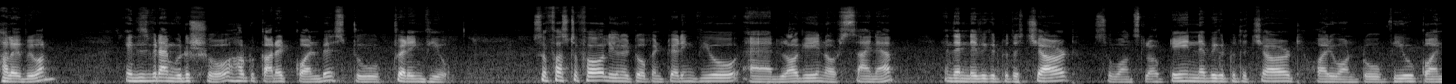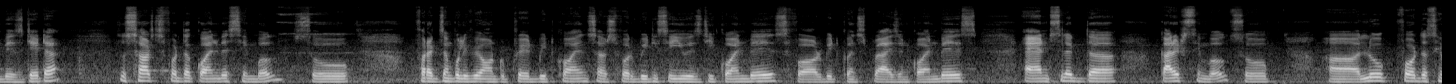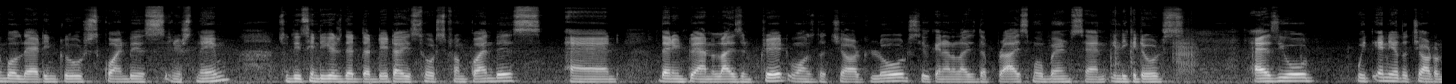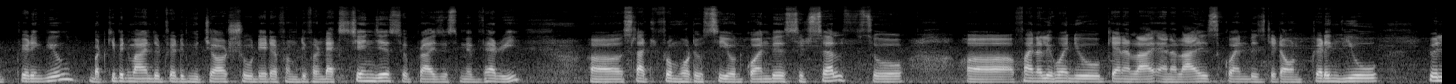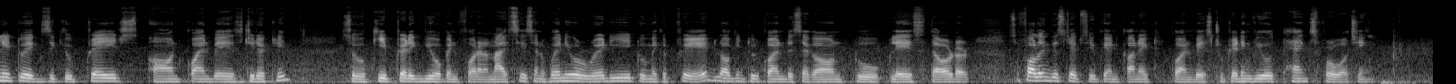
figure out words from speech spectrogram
Hello everyone. In this video I'm going to show how to connect Coinbase to TradingView. So first of all you need to open TradingView and log in or sign up and then navigate to the chart. So once logged in navigate to the chart where you want to view Coinbase data. So search for the Coinbase symbol. So for example if you want to trade Bitcoin search for BTC USD Coinbase for Bitcoin's price in Coinbase and select the correct symbol. So uh, look for the symbol that includes Coinbase in its name. So this indicates that the data is sourced from Coinbase and then into analyze and trade. Once the chart loads, you can analyze the price movements and indicators as you would with any other chart on TradingView. But keep in mind the TradingView charts show data from different exchanges, so prices may vary uh, slightly from what you see on Coinbase itself. So uh, finally, when you can analyze Coinbase data on TradingView, you will need to execute trades on Coinbase directly. So keep TradingView open for analysis and when you're ready to make a trade, log into your Coinbase account to place the order. So following these steps, you can connect Coinbase to TradingView. Thanks for watching.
